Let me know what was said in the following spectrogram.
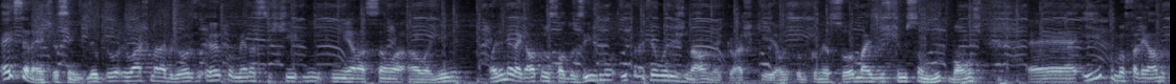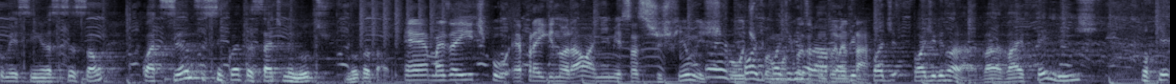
É, é excelente, assim. Eu, eu- acho maravilhoso. Eu recomendo assistir em, em relação ao anime. O anime é legal pelo saudosismo e pra ver o original, né? Que eu acho que é onde tudo começou, mas os filmes são muito bons. É, e, como eu falei lá no comecinho dessa sessão, 457 minutos no total. É, mas aí, tipo, é pra ignorar o anime e só assistir os filmes? É, ou, pode, tipo, é pode ignorar, pode, pode, pode ignorar. Vai, vai feliz, porque,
